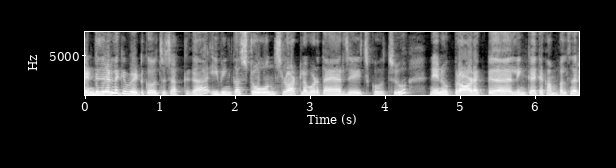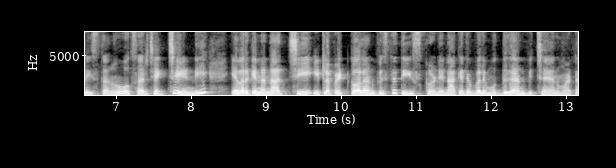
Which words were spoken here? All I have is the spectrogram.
రెండు జేళ్ళకి పెట్టుకోవచ్చు చక్కగా. ఇవి ఇంకా స్టోన్స్లో అట్లా కూడా తయారు చేయించుకోవచ్చు నేను ప్రోడక్ట్ లింక్ అయితే కంపల్సరీ ఇస్తాను. ఒకసారి చెక్ చేయండి. ఎవరికైనా నచ్చి ఇట్లా పెట్టుకోవాలనిపిస్తే తీసుకోండి. నాకైతే భలే ముద్దుగా అనిపించాయి అనమాట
